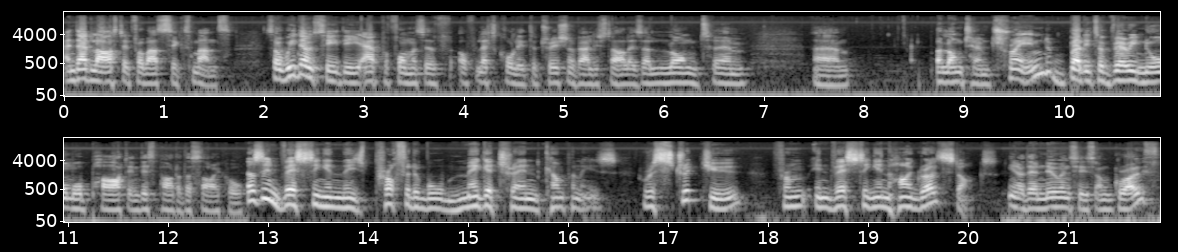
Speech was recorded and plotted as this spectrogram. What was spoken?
and that lasted for about six months. So we don't see the outperformance of, of let's call it the traditional value style as a long-term um, a long-term trend, but it's a very normal part in this part of the cycle. Does investing in these profitable mega trend companies restrict you from investing in high growth stocks? You know, there are nuances on growth.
